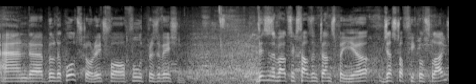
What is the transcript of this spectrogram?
and uh, build a cold storage for food preservation. This is about 6,000 tons per year just of fecal sludge.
